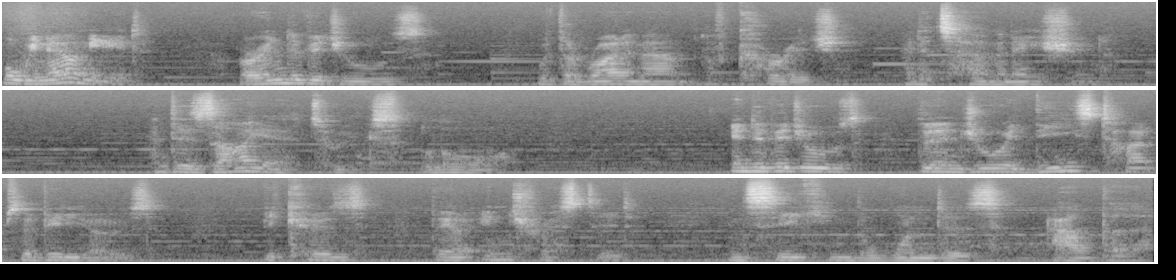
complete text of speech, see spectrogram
What we now need are individuals with the right amount of courage and determination and desire to explore. Individuals that enjoy these types of videos because they are interested in seeking the wonders out there.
